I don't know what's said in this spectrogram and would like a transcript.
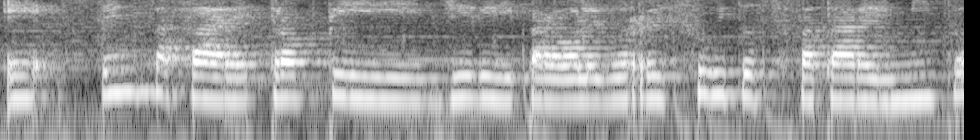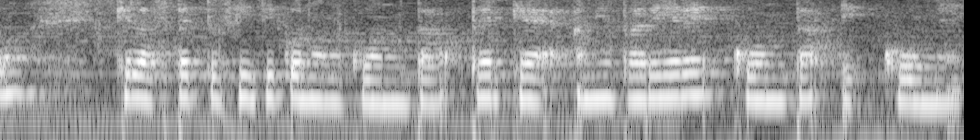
e senza fare troppi giri di parole vorrei subito sfatare il mito che l'aspetto fisico non conta, perché a mio parere conta e come.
